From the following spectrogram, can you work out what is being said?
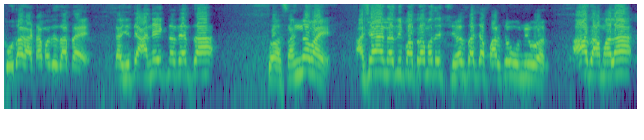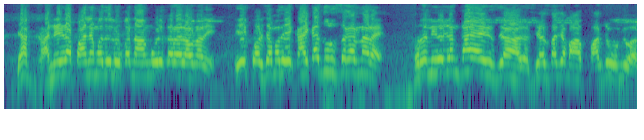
गोदा घाटामध्ये जात आहे. त्या जिथे अनेक नद्यांचा संगम आहे अशा नदी पात्रामध्ये शहराच्या पार्श्वभूमीवर आज आम्हाला या घाणेरड्या पाण्यामध्ये लोकांना आंघोळी करायला लावणार आहे. एक वर्षामध्ये काय काय दुरुस्त करणार आहे? खरं नियोजन काय आहे शासनाच्या पार्श्वभूमीवर?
